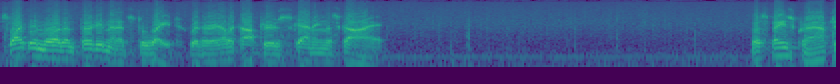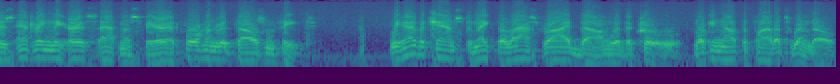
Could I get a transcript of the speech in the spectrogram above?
Slightly more than 30 minutes to wait with her helicopters scanning the sky. The spacecraft is entering the Earth's atmosphere at 400,000 feet. We have a chance to make the last ride down with the crew, looking out the pilot's window.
